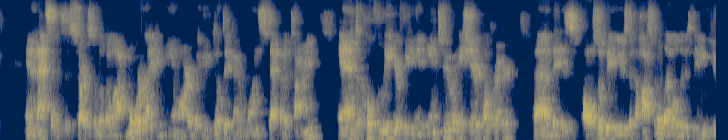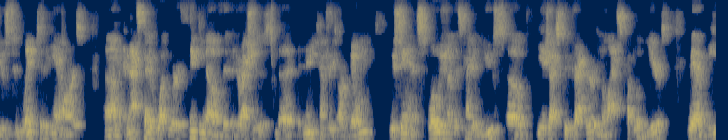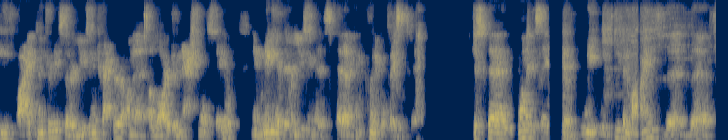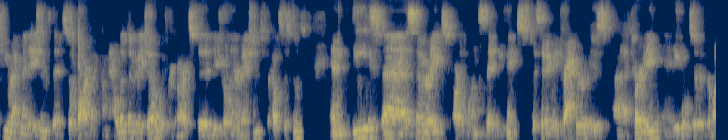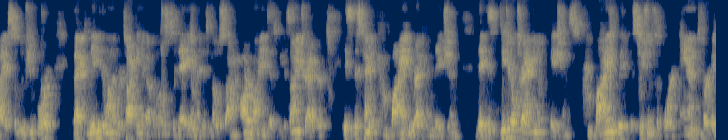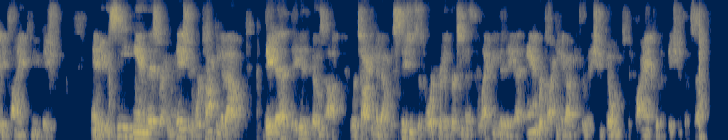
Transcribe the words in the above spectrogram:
And in that sense, it starts to look a lot more like an EMR, but you've built it kind of one step at a time. And hopefully you're feeding it into a shared health record uh, that is also being used at the hospital level, that is being used to link to the EMRs. Um, and that's kind of what we're thinking of, that the direction is that, that many countries are going. We've seen an explosion of this kind of use of DHIS2 tracker in the last couple of years. We have 85 countries that are using Tracker on a, a larger national scale, and many of them are using this at a kind of clinical facing scale. Just uh, wanted to say that we, we keep in mind the, the few recommendations that so far have come out of WHO with regards to digital interventions for health systems. And these uh, seven or eight are the ones that we think specifically Tracker is uh, targeting and able to provide a solution for. In fact, maybe the one that we're talking about the most today and that is most on our minds as we design Tracker is this kind of combined recommendation that is digital tracking of patients combined with decision support and targeted client communication. And you can see in this recommendation, we're talking about data, data that goes up. We're talking about decision support for the person that's collecting the data, and we're talking about information going to the client or the patient themselves.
